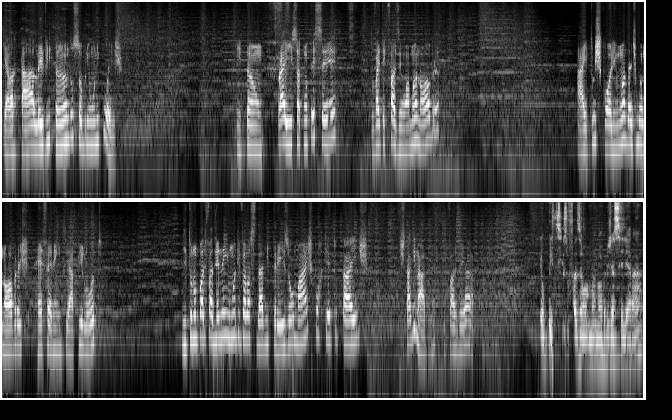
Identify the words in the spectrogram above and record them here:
Que ela tá levitando sobre um único eixo. Então, para isso acontecer, tu vai ter que fazer uma manobra. Aí tu escolhe uma das manobras referente a piloto. E tu não pode fazer nenhuma de velocidade 3 ou mais, porque tu estás estagnado, né? Tu fazer a. Eu preciso fazer uma manobra de acelerar?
